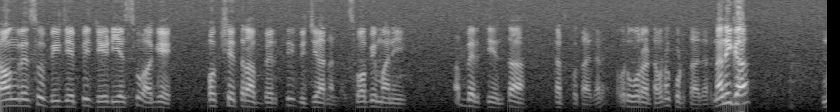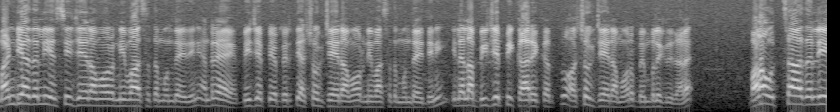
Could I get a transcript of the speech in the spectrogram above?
Congress BJP J D S ಹಾಗೆ ಪಕ್ಷೇತರ ಅಭ್ಯರ್ಥಿ ವಿಜಯಾನಂದ ಸ್ವಾಭಿಮಾನಿ ಅಭ್ಯರ್ಥಿ ಅಂತ ಕರ್ಕೋತಾ ಇದ್ದಾರೆ. ಅವರು ಹೋರಾಟವನ್ನು ಕೊಡ್ತಾ ಇದ್ದಾರೆ. ನಾನೀಗ ಮಂಡ್ಯದಲ್ಲಿ ಎಸ್ ಸಿ ಜಯರಾಮ್ ಅವರ ನಿವಾಸದ ಮುಂದೆ ಇದ್ದೀನಿ. ಅಂದ್ರೆ ಬಿಜೆಪಿ ಅಭ್ಯರ್ಥಿ ಅಶೋಕ್ ಜಯರಾಮ್ ಅವರ ನಿವಾಸದ ಮುಂದೆ ಇದ್ದೀನಿ. ಇಲ್ಲೆಲ್ಲ ಬಿಜೆಪಿ ಕಾರ್ಯಕರ್ತರು ಅಶೋಕ್ ಜಯರಾಮ್ ಅವರು ಬೆಂಬಲಿಗರಿದ್ದಾರೆ. ಬಹಳ ಉತ್ಸಾಹದಲ್ಲಿ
